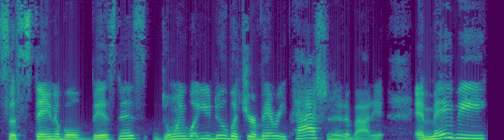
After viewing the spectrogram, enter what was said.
sustainable business doing what you do, but you're very passionate about it. And maybe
